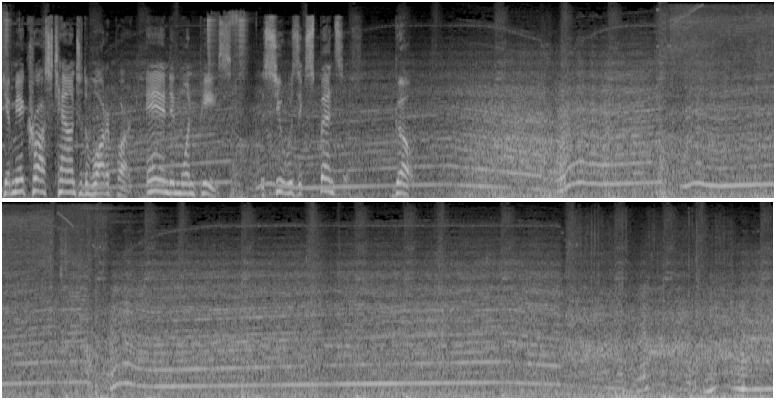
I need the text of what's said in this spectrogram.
Get me across town to the water park, and in one piece. The suit was expensive. Go. Mm-hmm.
